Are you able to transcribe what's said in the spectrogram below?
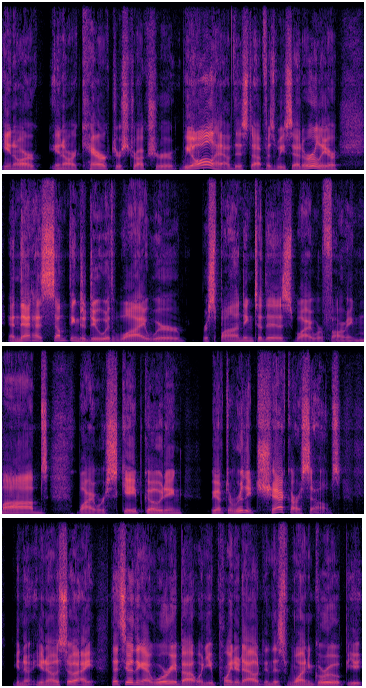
in our in our character structure, we all have this stuff, as we said earlier, and that has something to do with why we're responding to this, why we're forming mobs, why we're scapegoating. We have to really check ourselves. You know, you know. So I that's the other thing I worry about when you point it out in this one group. You,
